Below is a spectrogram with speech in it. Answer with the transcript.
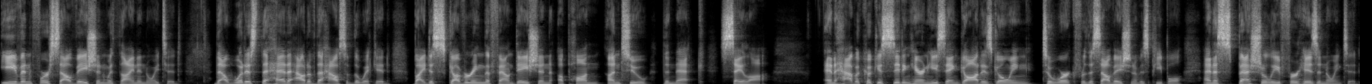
even for salvation with thine anointed. Thou wouldest the head out of the house of the wicked by discovering the foundation upon unto the neck. Selah. And Habakkuk is sitting here and he's saying God is going to work for the salvation of his people and especially for his anointed.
